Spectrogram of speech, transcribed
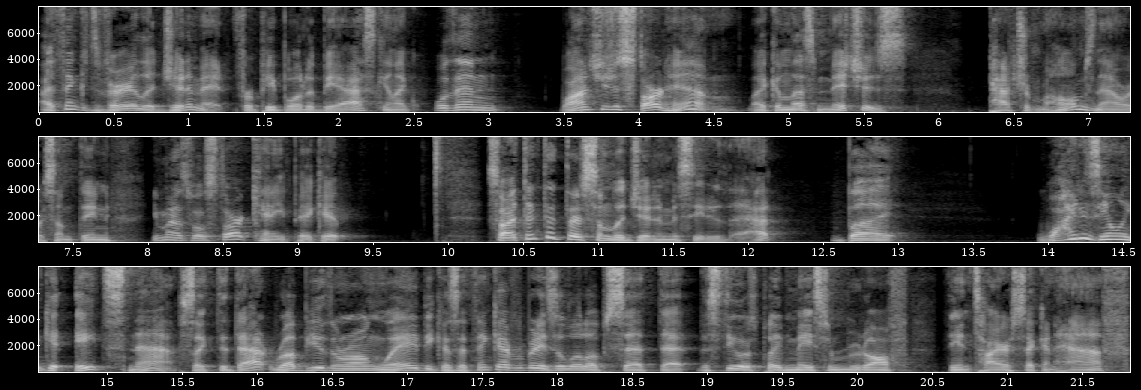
I think it's very legitimate for people to be asking, like, well, then why don't you just start him? Like, unless Mitch is Patrick Mahomes now or something, you might as well start Kenny Pickett. So I think that there's some legitimacy to that. But why does he only get eight snaps? Like, did that rub you the wrong way? Because I think everybody's a little upset that the Steelers played Mason Rudolph the entire second half.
